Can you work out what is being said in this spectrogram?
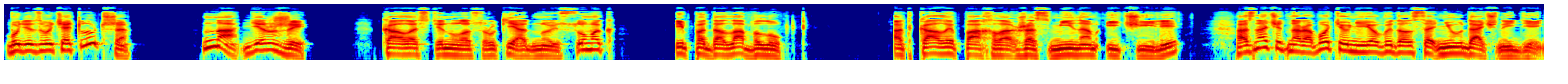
будет звучать лучше? На, держи!» Кала стянула с руки одну из сумок и подала Блу. От Калы пахло жасмином и чили, а значит, на работе у нее выдался неудачный день.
